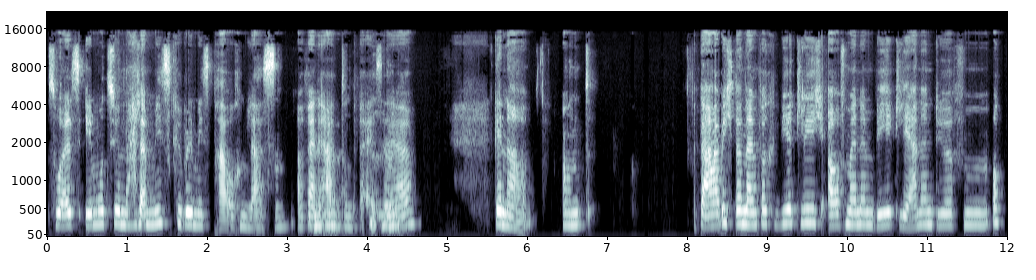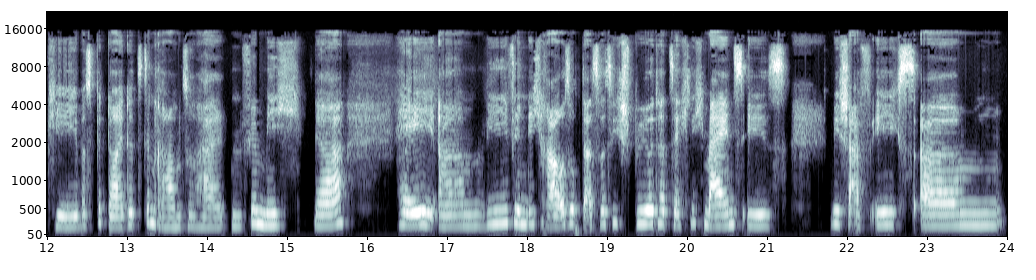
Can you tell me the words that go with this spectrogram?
so als emotionaler Misskübel missbrauchen lassen, auf eine mhm. Art und Weise. Mhm. Ja. Genau. Und da habe ich dann einfach wirklich auf meinem Weg lernen dürfen, okay, was bedeutet es, den Raum zu halten für mich? Ja, hey, ähm, wie finde ich raus, ob das, was ich spüre, tatsächlich meins ist? Wie schaffe ich es, ähm,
